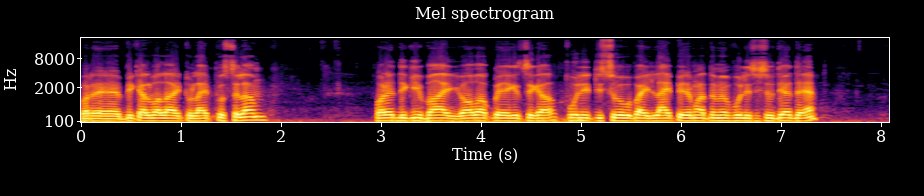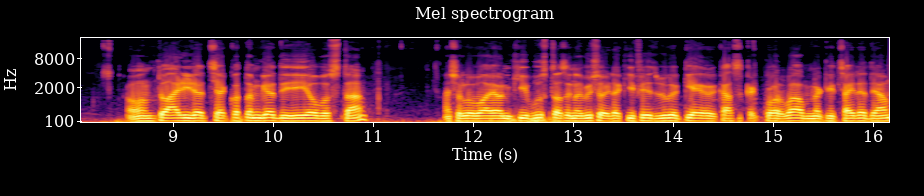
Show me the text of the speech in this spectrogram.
পরে বিকালবেলা একটু লাইভ করছিলাম। পরে দেখি ভাই অবাক হয়ে গেছে গা পুলিশ ইস্যু ভাই লাইফের মাধ্যমে পুলিশ ইস্যু দিয়ে দেয়। এখন তো আইডিটা চেক করতাম গিয়ে দিই এই অবস্থা। আসলে ভাই, এখন কি বুঝতেছে না বিষয়টা, কি ফেসবুকে কে কাজ করবা আপনাকে চাইটা দাম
